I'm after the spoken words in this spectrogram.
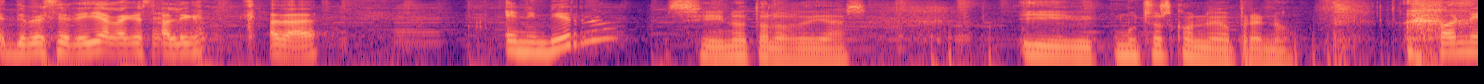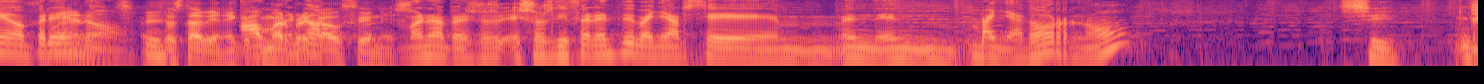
eh, debe ser ella la que sale cada. ¿En invierno? Sí, no todos los días. Y muchos con neopreno. Con neopreno. Bueno, esto está bien, hay que Ah, tomar bueno, precauciones. Bueno, pero eso, es- eso es diferente de bañarse en, en bañador, ¿no? Sí.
